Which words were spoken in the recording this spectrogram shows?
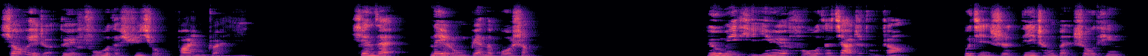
消费者对服务的需求发生转移，现在内容变得过剩，流媒体音乐服务的价值主张不仅是低成本收听。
